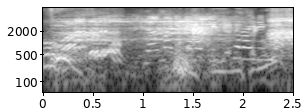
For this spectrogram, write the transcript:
おまる鉛から水から入ります。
